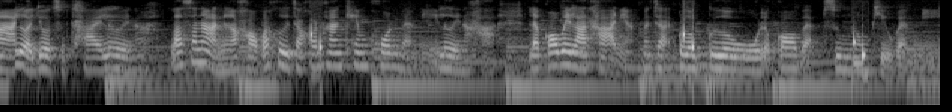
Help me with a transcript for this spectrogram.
มาเหลือหยดสุดท้ายเลยนะ ลักษณะเนื้อเขาก็คือจะค่อนข้างเข้มข้นแบบนี้เลยนะคะ แล้วก็เวลาทาเนี่ยมันจะกลโกลแล้วก็แบบซึมลงผิวแบบนี้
